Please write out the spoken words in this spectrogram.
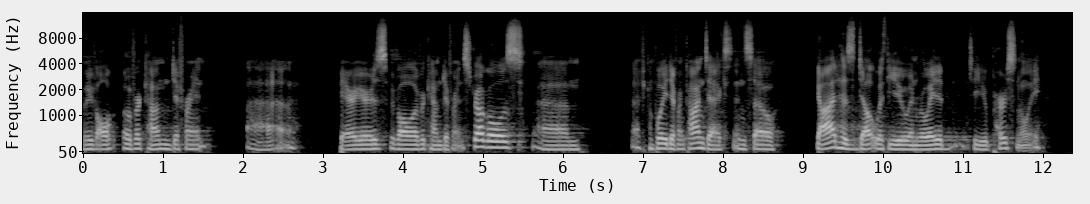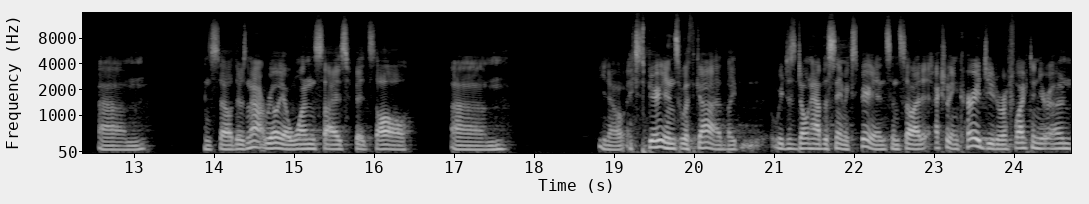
We've all overcome different uh, barriers. We've all overcome different struggles, um, have completely different contexts, and so God has dealt with you and related to you personally. Um, and so there's not really a one size fits all, um, you know, experience with God. Like we just don't have the same experience. And so I'd actually encourage you to reflect on your own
